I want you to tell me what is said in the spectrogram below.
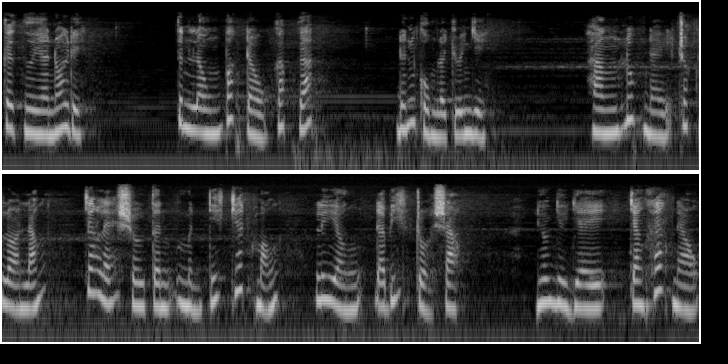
Các người à, nói đi. Tinh Long bắt đầu gấp gáp. Đến cùng là chuyện gì? Hằng lúc này rất lo lắng, chẳng lẽ sự tình mình giết chết mẫn, Lý ẩn đã biết rồi sao? Nếu như vậy, chẳng khác nào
